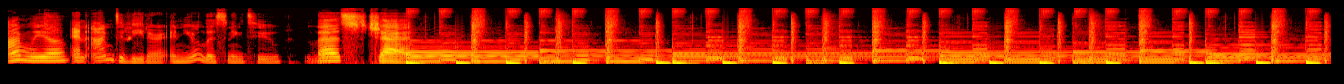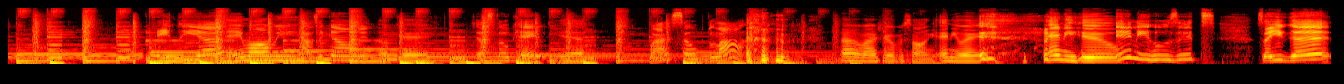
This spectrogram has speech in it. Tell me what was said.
I'm Leah. And I'm Davita, and you're listening to Let's, Chat. Hey, Leah. Hey, mommy. How's it going? Okay. Just okay? Yeah. Why so blah? That reminds me of a song. Anyway. Anywho. Anywho's it. So you good?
